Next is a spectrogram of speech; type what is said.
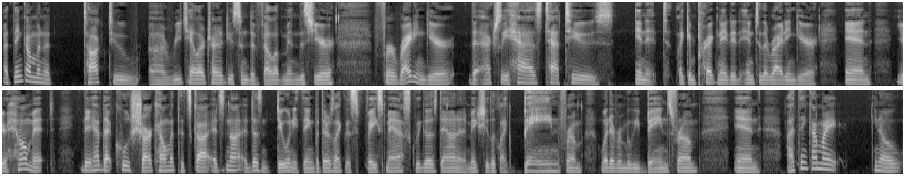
I think I'm going to talk to a retailer, try to do some development this year for riding gear that actually has tattoos in it, like impregnated into the riding gear. And your helmet, they have that cool shark helmet that's got it's not it doesn't do anything, but there's like this face mask that goes down and it makes you look like Bane from whatever movie Bane's from. And I think I might, you know,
